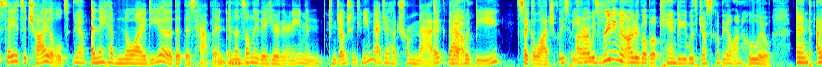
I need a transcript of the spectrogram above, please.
say it's a child Yeah. Mm-hmm. and they have no idea that this happened and then suddenly they hear their name in conjunction can you imagine how traumatic that Yeah. would be psychologically speaking I was reading an article about Candy with Jessica Biel on Hulu, and I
